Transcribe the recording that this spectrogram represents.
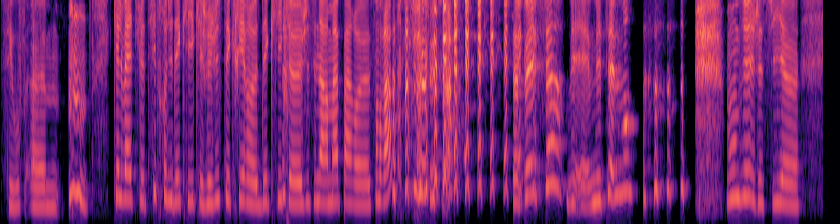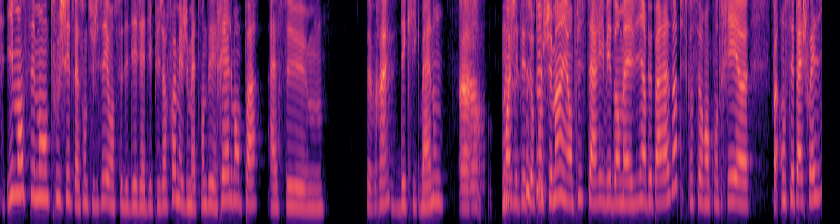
C'est ouf. quel va être le titre du déclic? Je vais juste écrire déclic Justine Arma par Sandra. c'est ça. ça peut être ça, mais, mais tellement. Mon Dieu, je suis euh, immensément touchée. De toute façon, tu le sais, on se l'est déjà dit plusieurs fois, mais je m'attendais réellement pas à ce. C'est vrai? Déclic. Bah non. Moi, j'étais sur ton chemin et en plus, t'es arrivé dans ma vie un peu par hasard puisqu'on s'est rencontrés. Euh, enfin, on s'est pas choisi.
